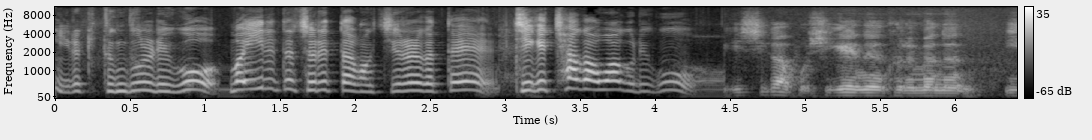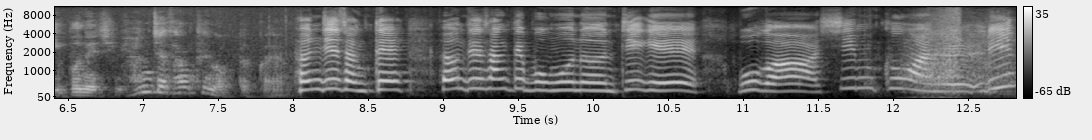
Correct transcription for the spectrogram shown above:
이렇게 등 돌리고 막 이랬다 저랬다 막 지랄 같아. 되게 차가워 그리고. 이 씨가 보시기에는 그러면은 이분의 지금 현재 상태는 어떨까요? 현재 상태? 현재 상태 보면은 되게 뭐가 심쿵할 일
